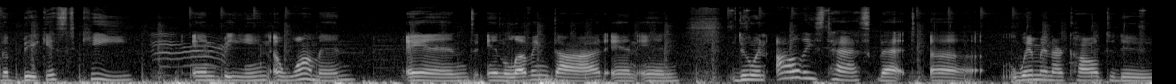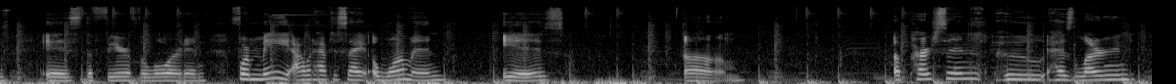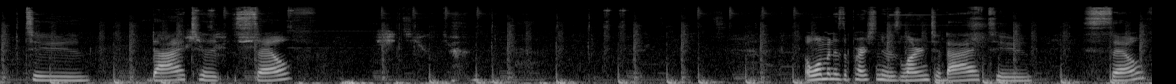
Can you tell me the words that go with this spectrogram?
the biggest key in being a woman and in loving God and in doing all these tasks that uh, women are called to do is the fear of the Lord. And for me, I would have to say a woman is um, a person who has learned to die to self a woman is a person who has learned to die to self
